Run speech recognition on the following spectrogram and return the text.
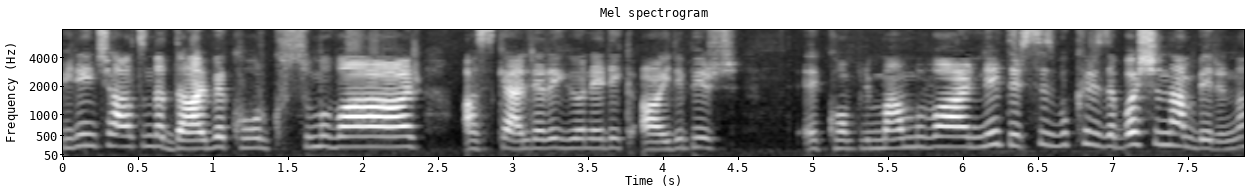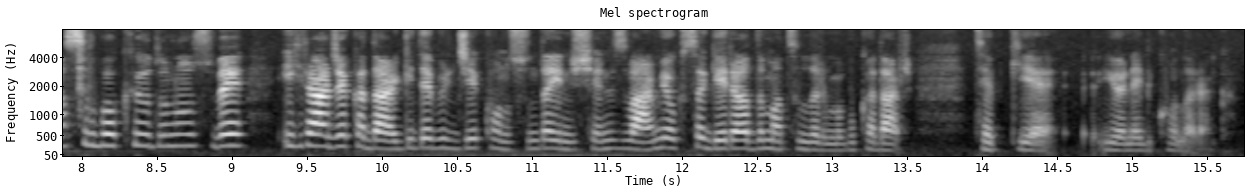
bilinç altında darbe korkusu mu var? Askerlere yönelik ayrı bir e, kompliman mı var? Nedir? Siz bu krize başından beri nasıl bakıyordunuz ve ihraca kadar gidebileceği konusunda endişeniz var mı? Yoksa geri adım atılır mı bu kadar tepkiye yönelik olarak?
